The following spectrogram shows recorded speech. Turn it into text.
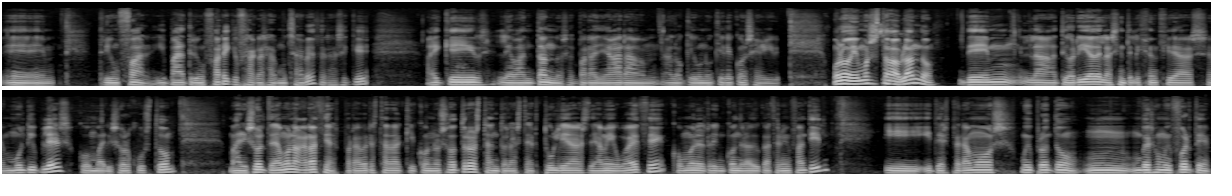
eh, triunfar. Y para triunfar hay que fracasar muchas veces, así que hay que ir levantándose para llegar a, lo que uno quiere conseguir. Bueno, hemos estado hablando de mm, la teoría de las inteligencias múltiples con Marisol Justo. Marisol, te damos las gracias por haber estado aquí con nosotros, tanto en las tertulias de AMIGUAECE como en el Rincón de la Educación Infantil. Y, te esperamos muy pronto. Un, beso muy fuerte.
